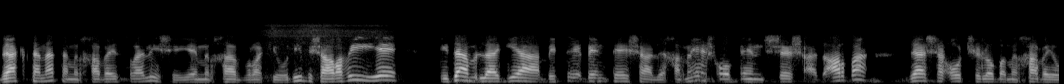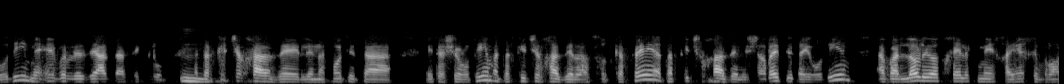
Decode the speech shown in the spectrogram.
והקטנת המרחב הישראלי, שיהיה מרחב רק יהודי ושהערבי יהיה, ידע להגיע בין תשע לחמש או בין שש עד ארבע, זה השעות שלו במרחב היהודי, מעבר לזה אל תעשה כלום. Mm. התפקיד שלך זה לנקות את ה... את השירותים, התפקיד שלך זה לעשות קפה, התפקיד שלך זה לשרת את היהודים, אבל לא להיות חלק מחיי חברה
